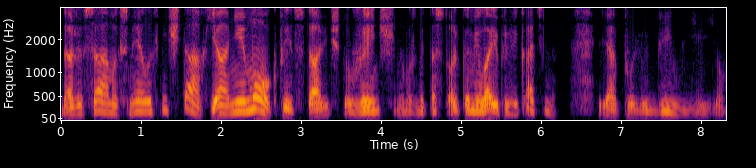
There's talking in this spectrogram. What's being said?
Даже в самых смелых мечтах я не мог представить, что женщина может быть настолько мила и привлекательна. Я полюбил ее.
